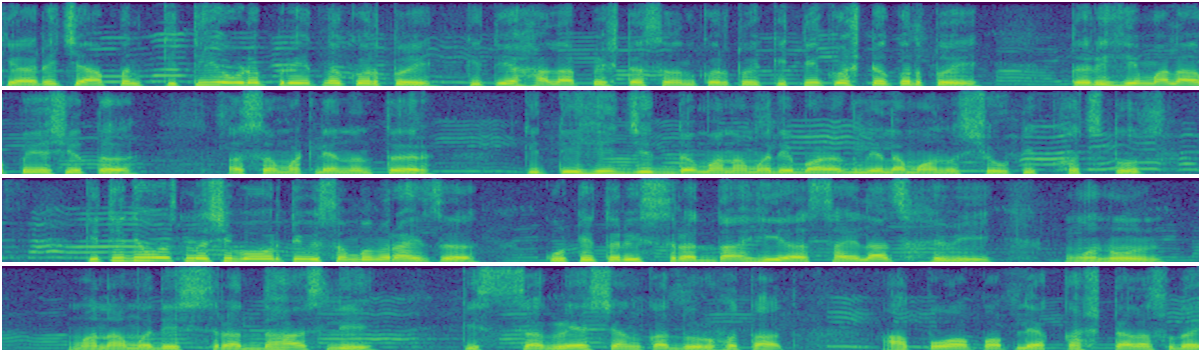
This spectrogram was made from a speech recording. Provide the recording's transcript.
की अरेचे आपण किती एवढे प्रयत्न करतोय? किती हालापेष्टा सहन करतोय? किती कष्ट करतोय? तरीही मला अपयश येतं. असं म्हटल्यानंतर कितीही जिद्द मनामध्ये बाळगलेला माणूस शेवटी खचतोच. किती दिवस नशिबावरती विसंबून राहायचं? कुठेतरी श्रद्धा ही असायलाच हवी. म्हणून मनामध्ये श्रद्धा असली की सगळ्या शंका दूर होतात. आपोआप आपल्या कष्टाला सुद्धा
